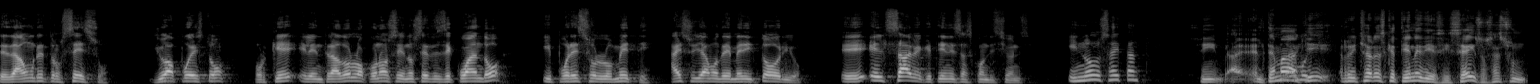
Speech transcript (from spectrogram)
te da un retroceso. Yo apuesto porque el entrenador lo conoce no sé desde cuándo y por eso lo mete. A eso llamo de meritorio. Eh, él sabe que tiene esas condiciones y no los hay tanto. Sí, el tema Vamos. aquí, Richard, es que tiene 16, o sea, es un,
